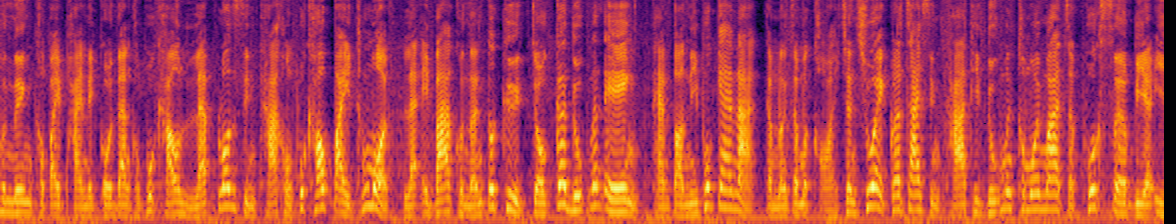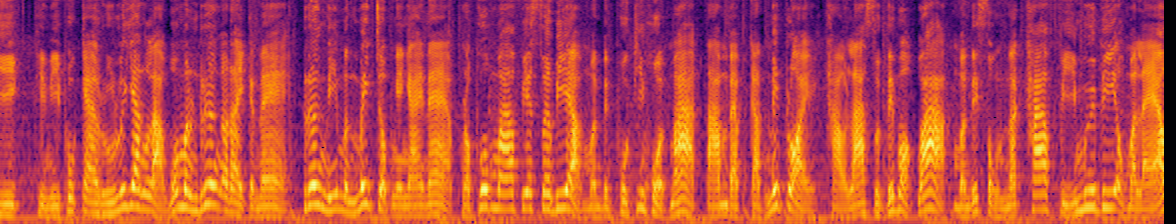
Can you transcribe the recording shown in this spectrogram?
คนนึงเข้าไปภายในโกดังของพวกเขาและปล้นสินค้าของพวกเขาไปทั้งหมด และไอ้บ้าคนนั้นก็คือโจ๊กเกอร์ดุกนั่นเอง แถมตอนนี้พวกแกน่ะกำลังจะมาขอให้ฉันช่วยกระจายสินค้าที่ดุกมันขโมยมาจากพวกเซอร์เบียอีก ทีนี้พวกแกรู้หรือยังล่ะว่ามันเรื่องอะไรกันแน่ เรื่องนี้มันไม่จบง่ายๆแน่เพราะพวกมาเฟียเซอร์เบียมันเป็นพวกที่โหดมาก ตามแบบกัดไม่ปล่อย ข่าวล่าสุดได้บอกว่ามันได้ส่งนักฆ่าฝีมือดีออกมาแล้ว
